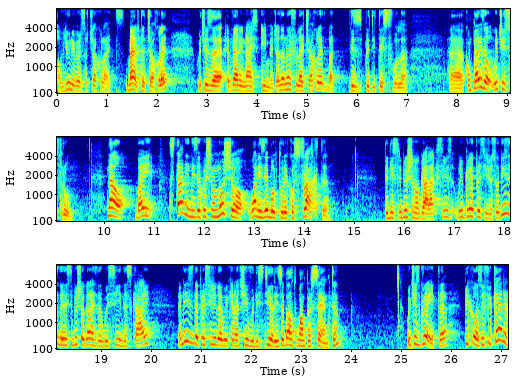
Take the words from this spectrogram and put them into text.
of universe of chocolates, melted chocolate, which is a, a, very nice image. I don't know if you like chocolate, but this is pretty tasteful uh, uh, comparison, which is true. Now, by studying this equation of motion, one is able to reconstruct the distribution of galaxies with great precision. So this is the distribution of galaxies that we see in the sky, and this is the precision that we can achieve with this theory. It's about 1%, which is great, because if we can,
